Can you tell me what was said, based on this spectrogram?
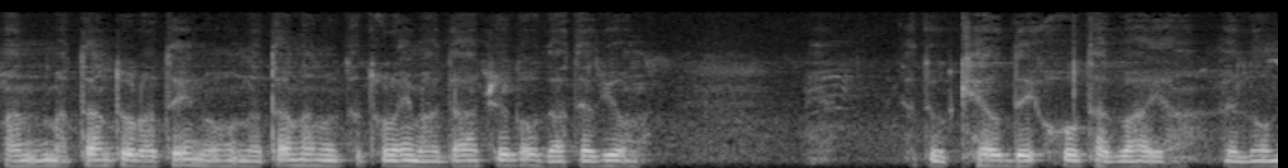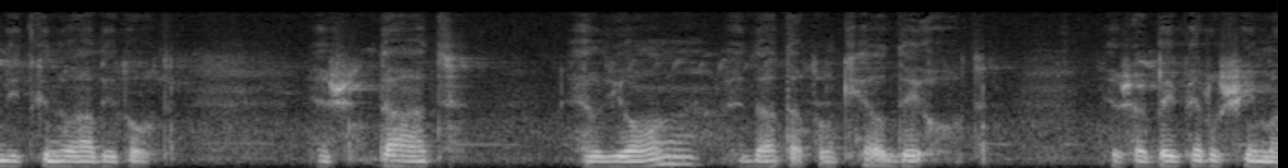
זמן מתן תורתנו, נתן לנו את התורה עם הדעת שלו, דת עליון. כתוב כל דעות הוויה ולא נתקנו עלילות. יש דעת עליון ודעת תחתון, כל דעות. יש הרבה פירושים מה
